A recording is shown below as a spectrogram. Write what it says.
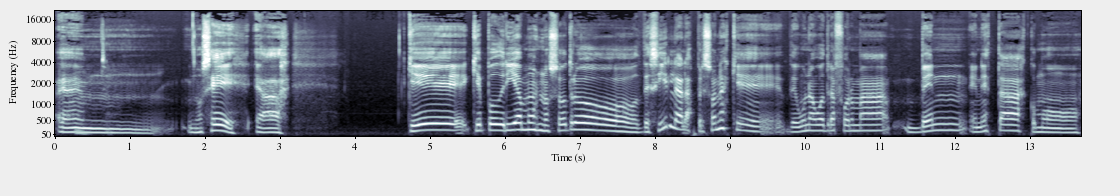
Em, no sé, uh, ¿qué, podríamos nosotros decirle a las personas que de una u otra forma ven en estas como,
